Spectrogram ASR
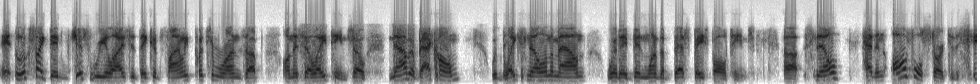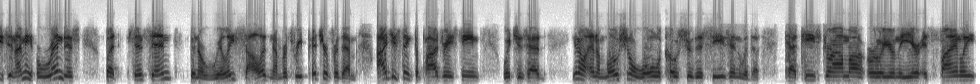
it looks like they've just realized that they could finally put some runs up on this LA team. So now they're back home with Blake Snell on the mound where they've been one of the best baseball teams. Uh, Snell had an awful start to the season. I mean, horrendous, but since then, been a really solid number three pitcher for them. I just think the Padres team, which has had, you know, an emotional roller coaster this season with the Tatis drama earlier in the year, is finally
